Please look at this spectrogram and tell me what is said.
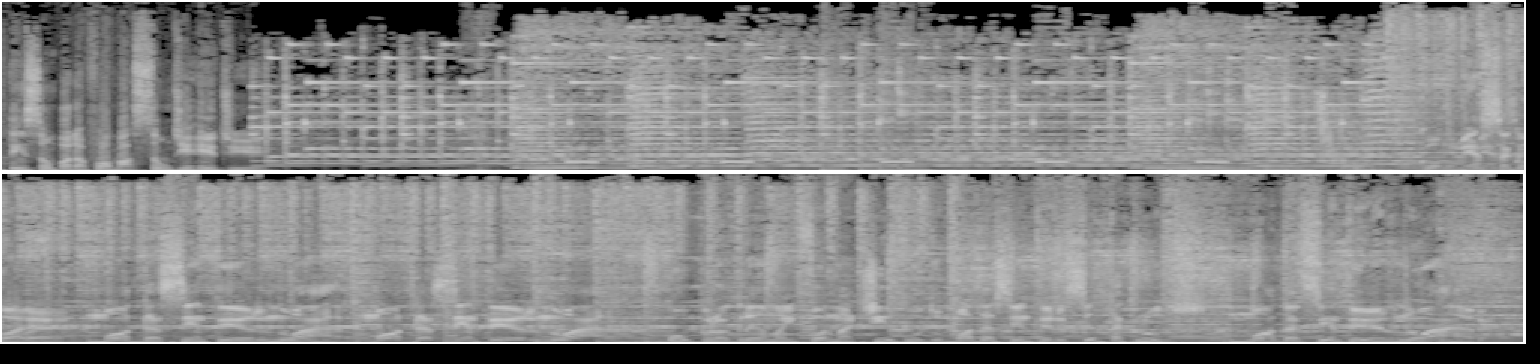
Atenção para a formação de rede. Começa agora, Moda Center no ar. Moda Center no ar. O programa informativo do Moda Center Santa Cruz. Moda Center no ar.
